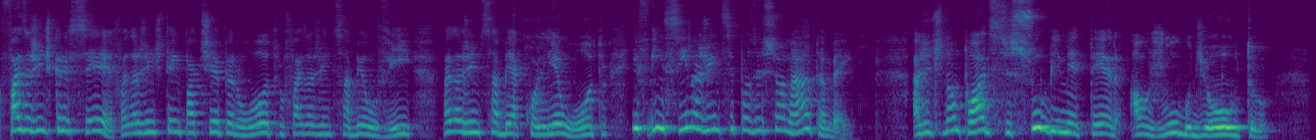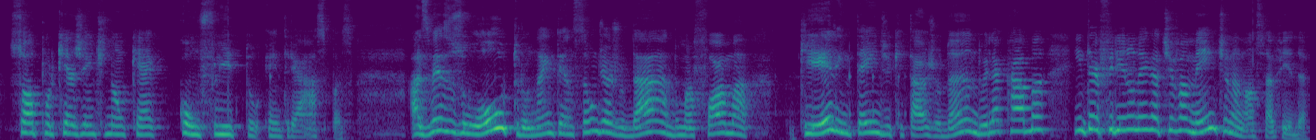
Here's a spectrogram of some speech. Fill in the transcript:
faz a gente crescer, faz a gente ter empatia pelo outro, faz a gente saber ouvir, faz a gente saber acolher o outro e ensina a gente se posicionar também. A gente não pode se submeter ao jugo de outro só porque a gente não quer conflito, entre aspas. Às vezes o outro, na intenção de ajudar de uma forma que ele entende que está ajudando, ele acaba interferindo negativamente na nossa vida.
